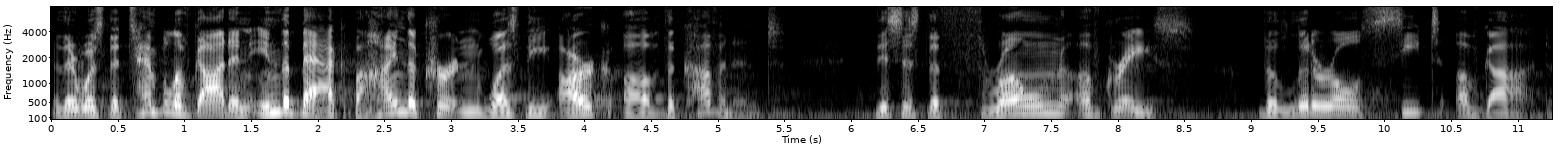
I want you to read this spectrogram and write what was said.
There was the temple of God, and in the back, behind the curtain, was the Ark of the Covenant. This is the throne of grace the literal seat of God.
